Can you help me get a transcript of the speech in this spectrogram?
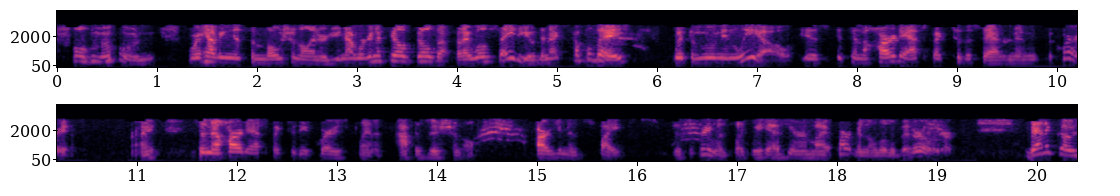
full moon, we're having this emotional energy. Now we're going to feel it build up, but I will say to you, the next couple days with the moon in Leo is it's in a hard aspect to the Saturn in Aquarius right? It's in a hard aspect to the Aquarius planet, oppositional, arguments, fights, disagreements like we had here in my apartment a little bit earlier. Then it goes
